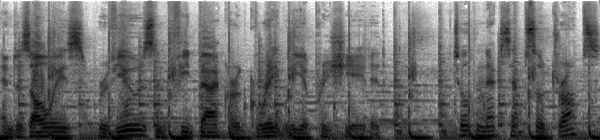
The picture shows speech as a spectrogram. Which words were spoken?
And as always, reviews and feedback are greatly appreciated. Until the next episode drops,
